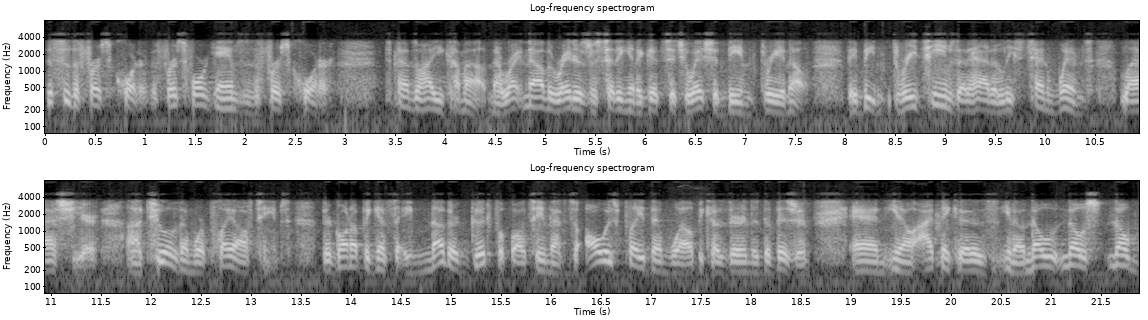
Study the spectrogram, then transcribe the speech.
This is the first quarter. The first four games is the first quarter. Depends on how you come out. Now, right now, the Raiders are sitting in a good situation, being three and zero. They've beaten three teams that had at least ten wins last year. Uh, two of them were playoff teams. They're going up against another good football team that's always played them well because they're in the division. And you know, I think there's you know no no no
